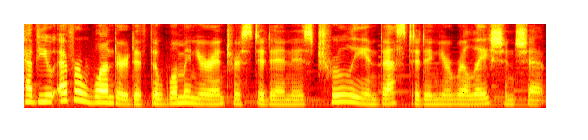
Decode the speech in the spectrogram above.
Have you ever wondered if the woman you're interested in is truly invested in your relationship?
